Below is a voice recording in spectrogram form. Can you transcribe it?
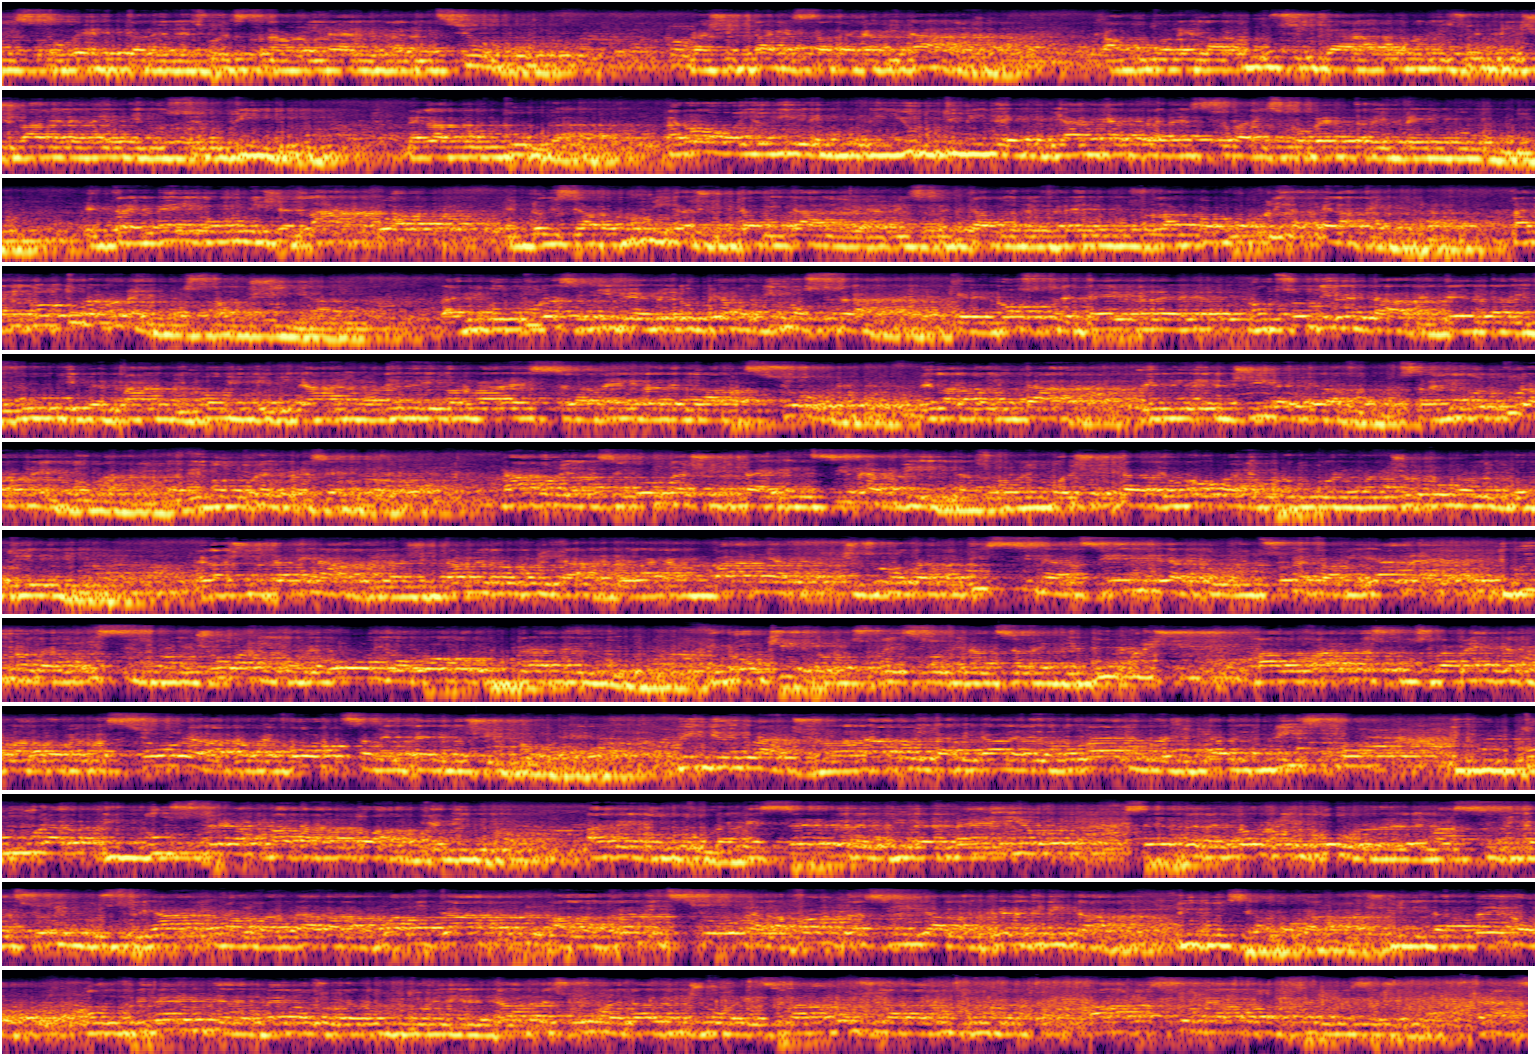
riscoperta delle sue straordinarie tradizioni, una città che è stata capitale, ha avuto nella musica uno dei suoi principali elementi costitutivi, nella cultura, però lo voglio dire negli ultimi tempi anche attraverso la riscoperta dei beni comuni. E tra i beni comuni c'è l'acqua, e noi siamo l'unica città d'Italia che ha rispettato il referendum sull'acqua pubblica, e la terra. L'agricoltura non è nostalgia, l'agricoltura significa che noi dobbiamo dimostrare che le nostre terre non sono diventate terra dei funghi per mano di pochi criminali, ma deve ritornare a essere la terra della passione, della qualità, dell'energia e della forza. L'agricoltura non è domani, l'agricoltura è presente. Napoli è la seconda città che insieme a Vienna sono le due città d'Europa che producono il maggior numero di bottiglie di vino. Nella città di Napoli, nella città metropolitana, nella campagna ci sono tantissime aziende a conduzione familiare i cui protagonisti sono giovani come voi spesso finanziamenti pubblici, ma lo fanno esclusivamente con la propria passione, la propria forza, mettendoci il cuore. Quindi io immagino la Napoli capitale del domani una città di turismo, di cultura, di industria, ma tanto anche di agricoltura, che serve per vivere meglio, serve per non rincorrere le massificazioni industriali, ma guardare alla qualità, alla tradizione, alla fantasia, alla creatività di cui siamo capaci. Quindi davvero tante scuole, tanti giovani insieme alla musica, alla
